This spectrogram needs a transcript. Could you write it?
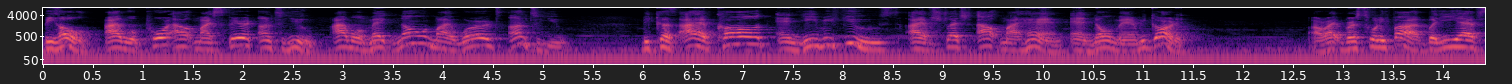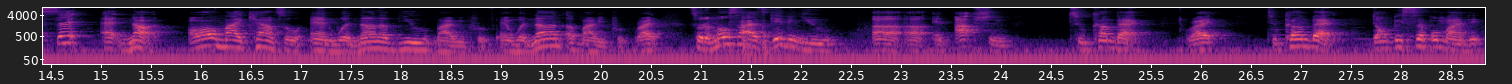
Behold, I will pour out my spirit unto you. I will make known my words unto you. Because I have called and ye refused, I have stretched out my hand and no man regarded. All right, verse 25. But ye have set at naught all my counsel and with none of you my reproof. And with none of my reproof, right? So the Most High is giving you uh, uh, an option to come back, right? To come back. Don't be simple minded,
